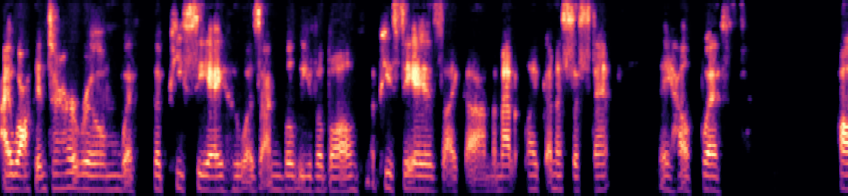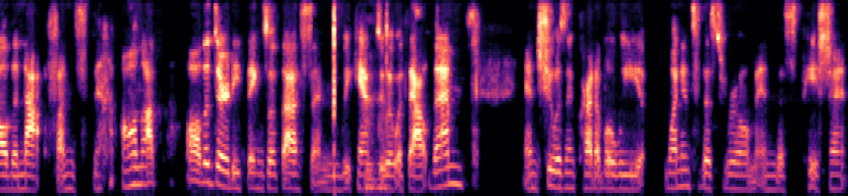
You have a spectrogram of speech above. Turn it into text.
I walk into her room with the PCA, who was unbelievable. The PCA is like um, a med- like an assistant. They help with all the not fun, all not all the dirty things with us, and we can't mm-hmm. do it without them. And she was incredible. We went into this room, and this patient,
